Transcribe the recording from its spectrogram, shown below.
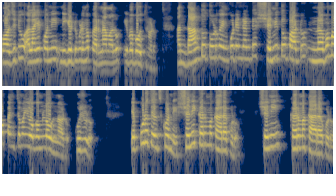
పాజిటివ్ అలాగే కొన్ని నెగిటివ్ కూడా పరిణామాలు ఇవ్వబోతున్నాడు. అండ్ దాంతో తోడుగా ఇంకోటి ఏంటంటే శనితో పాటు నవమ పంచమ యోగంలో ఉన్నాడు కుజుడు. ఎప్పుడూ తెలుసుకోండి శని కర్మ కారకుడు శని కర్మ కారకుడు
